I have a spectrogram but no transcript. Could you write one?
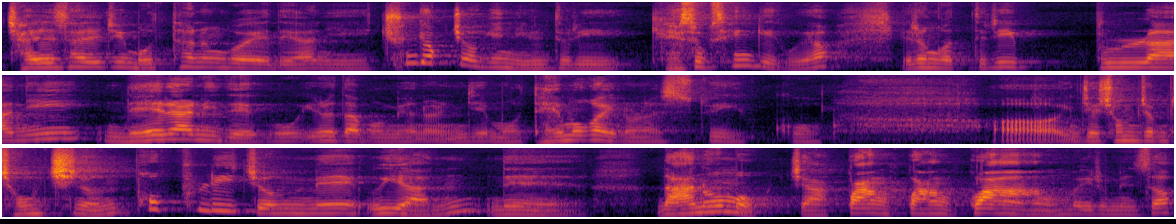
잘 살지 못하는 거에 대한 이 충격적인 일들이 계속 생기고요. 이런 것들이 분란이 내란이 되고 이러다 보면은 이제 뭐 데모가 일어날 수도 있고 어, 이제 점점 정치는 포퓰리즘에 의한, 네, 나눠 먹자, 꽝꽝꽝, 뭐 이러면서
